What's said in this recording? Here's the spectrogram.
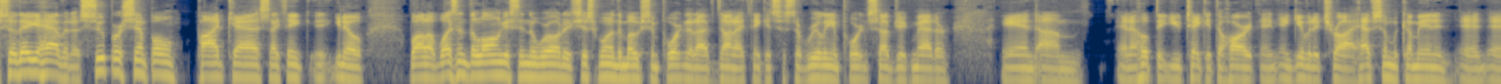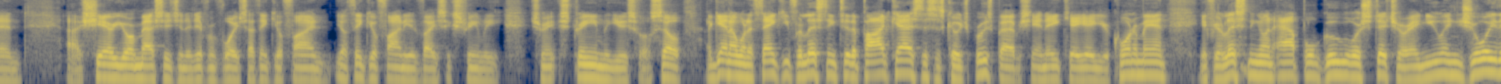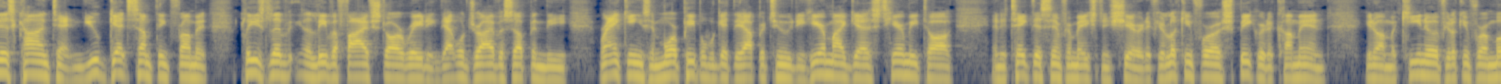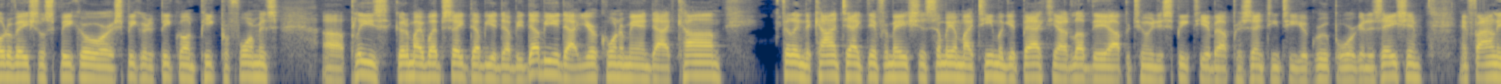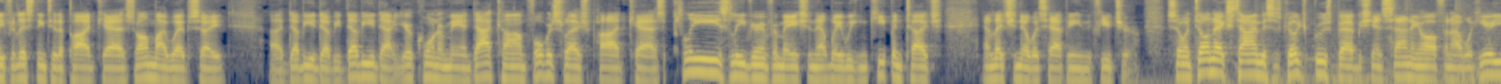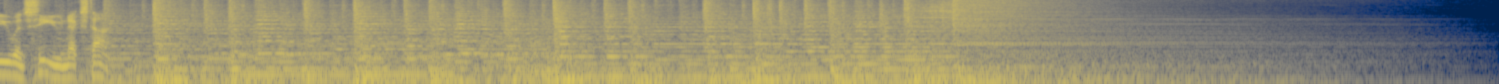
So there you have it, a super simple podcast. I think, you know, while it wasn't the longest in the world, it's just one of the most important that I've done. I think it's just a really important subject matter. And, um, and I hope that you take it to heart and, and give it a try. Have someone come in and and, and uh, share your message in a different voice. I think you'll find you'll think you'll find the advice extremely extremely useful. So again, I want to thank you for listening to the podcast. This is Coach Bruce Babashan, aka your corner man. If you're listening on Apple, Google, or Stitcher, and you enjoy this content you get something from it, please leave, leave a five star rating. That will drive us up in the rankings, and more people will get the opportunity to hear my guests, hear me talk, and to take this information and share it. If you're looking for a speaker to come in, you know, I'm a keynote. If you're looking for a motivational speaker or a speaker to peak on peak performance, uh, please go to my website, www.yourcornerman.com fill in the contact information. Somebody on my team will get back to you. I'd love the opportunity to speak to you about presenting to your group or organization. And finally, if you're listening to the podcast on my website, uh, www.yourcornerman.com forward slash podcast, please leave your information. That way we can keep in touch and let you know what's happening in the future. So until next time, this is Coach Bruce Babashan signing off, and I will hear you and see you next time.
